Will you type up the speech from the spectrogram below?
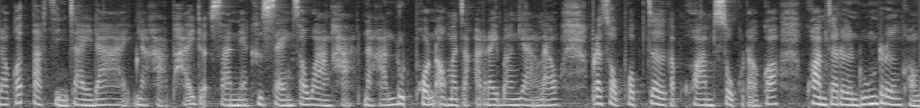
แล้วก็ตัดสินใจได้นะคะไพ่เดอะซันเนี่ยคือแสงสว่างค่ะนะคะ หลุดพ้นออกมาจากอะไรบางอย่างแล้ว ประสบพบเจอกับความสุข แล้วก็ความเจริญรุ่งเรืองของ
